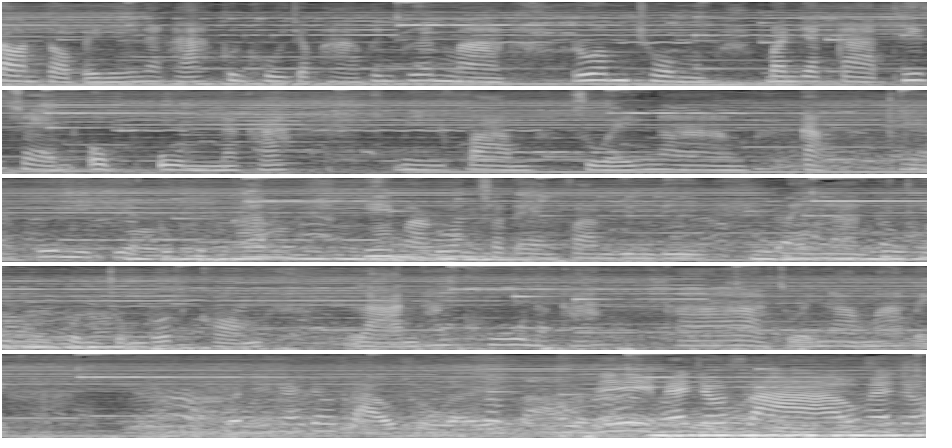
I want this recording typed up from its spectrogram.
ตอนต่อไปนี้นะคะ คุณครูจะพาเพื่อนๆมา ร่วมชมบรรยากาศที่แสนอบอุ่นนะคะ มีความสวยงามกับแขกผู้มีเกียรติทุกๆท่านที่มาร่วมแสดงความยินดีใน งานพิธีมงคลสมรสของหลานทั้งคู่นะคะ ค่ะสวยงามมากเลยค่ะ วันนี้แม่เจ้าสาวสวย นี่แม่เจ้าสาว แม่เจ้า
